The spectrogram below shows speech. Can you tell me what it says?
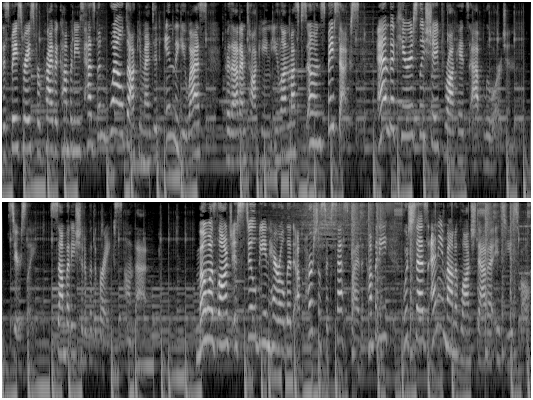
The space race for private companies has been well documented in the US. For that, I'm talking Elon Musk's own SpaceX and the curiously shaped rockets at Blue Origin. Seriously, somebody should have put the brakes on that. Momo's launch is still being heralded a partial success by the company, which says any amount of launch data is useful.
